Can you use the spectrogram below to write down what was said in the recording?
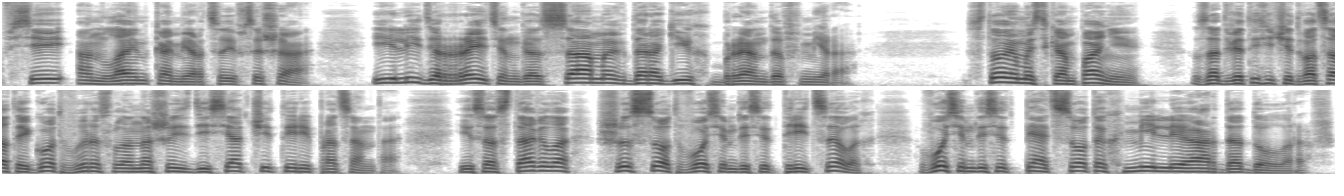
всей онлайн-коммерции в США и лидер рейтинга самых дорогих брендов мира – Стоимость компании за 2020 год выросла на 64% и составила 683,85 миллиарда долларов.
